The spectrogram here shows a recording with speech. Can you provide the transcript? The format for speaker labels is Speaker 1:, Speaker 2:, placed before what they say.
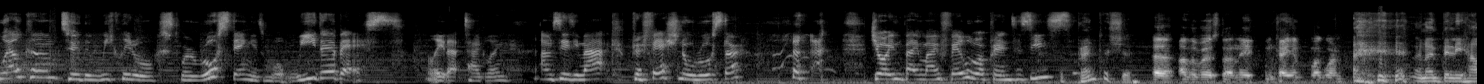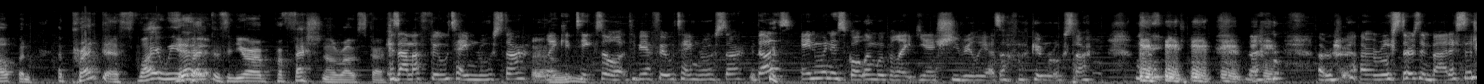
Speaker 1: Welcome to the weekly roast, where roasting is what we do best. I like that tagline. I'm Suzie Mack, professional roaster, joined by my fellow apprentices.
Speaker 2: Apprenticeship.
Speaker 3: uh, other roaster Nathan Kane Wagwan.
Speaker 2: and I'm Billy Halpin. Apprentice? Why are we
Speaker 3: Yeah.
Speaker 2: apprentice and you're a professional roaster?
Speaker 1: Because I'm a full time roaster. Like, it takes a lot to be a full time roaster. It does. Anyone in Scotland would be like, yeah, she really is a fucking roaster. a, a roaster's embarrassing.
